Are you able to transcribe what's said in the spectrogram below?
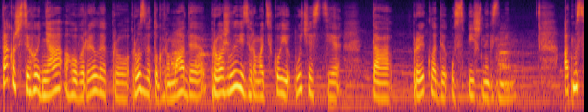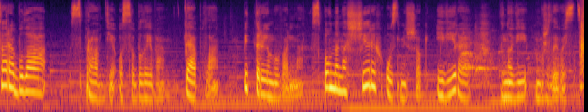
Також цього дня говорили про розвиток громади, про важливість громадської участі та приклади успішних змін. Атмосфера була справді особлива, тепла, підтримувальна, сповнена щирих усмішок і віри в нові можливості.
